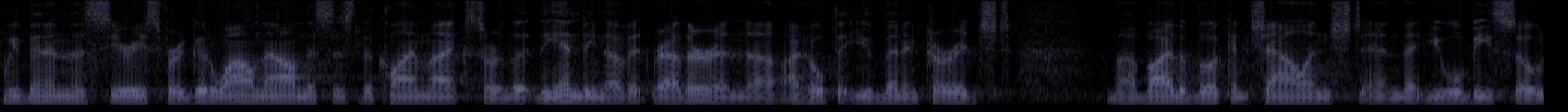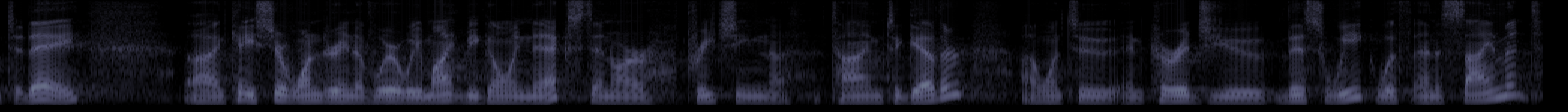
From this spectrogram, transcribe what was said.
We've been in this series for a good while now, and this is the climax or the, the ending of it, rather. And uh, I hope that you've been encouraged uh, by the book and challenged, and that you will be so today. Uh, in case you're wondering of where we might be going next in our preaching uh, time together, I want to encourage you this week with an assignment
